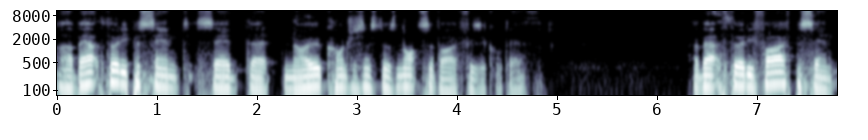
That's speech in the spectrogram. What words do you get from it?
About 30% said that no, consciousness does not survive physical death. About 35%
